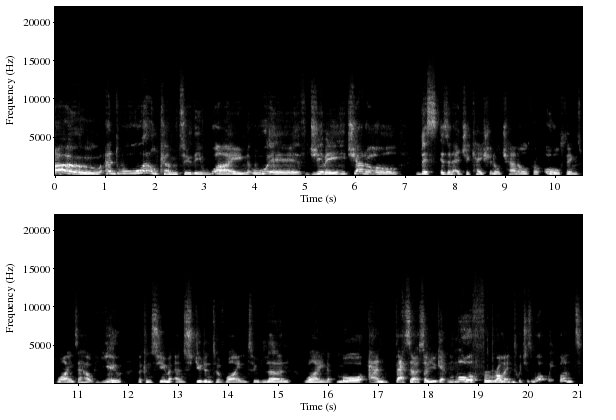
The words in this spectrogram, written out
Hello and welcome to the Wine with Jimmy channel. This is an educational channel for all things wine to help you, the consumer and student of wine, to learn wine more and better so you get more from it, which is what we want.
